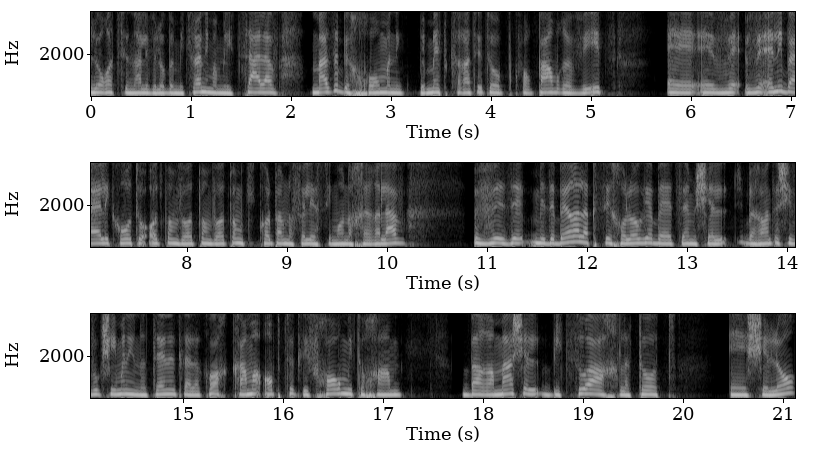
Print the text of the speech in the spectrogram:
לא רציונלי ולא במקרה, אני ממליצה עליו, מה זה בחום, אני באמת קראתי אותו כבר פעם רביעית, אה, אה, ואין לי בעיה לקרוא אותו עוד פעם ועוד פעם ועוד פעם, כי כל פעם נופל לי אסימון אחר עליו. וזה מדבר על הפסיכולוגיה בעצם של ברמת השיווק, שאם אני נותנת ללקוח כמה אופציות לבחור מתוכם, ברמה של ביצוע ההחלטות שלו,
